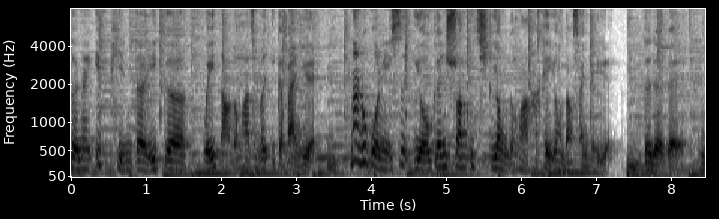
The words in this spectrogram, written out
可能一瓶的一个围导的话，差不多一个半月。嗯，那如果你是油跟霜一起用的话，它可以用到三个月。嗯，对对对，嗯，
